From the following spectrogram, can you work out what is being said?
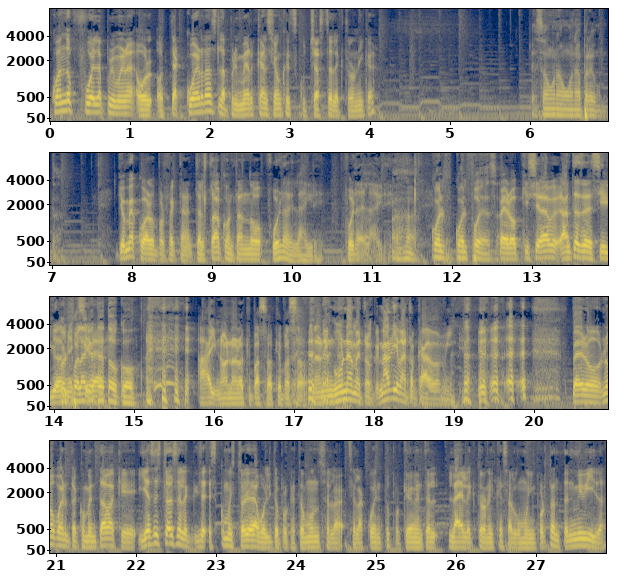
¿Cuándo fue la primera, o, o te acuerdas la primera canción que escuchaste electrónica? Esa es una buena pregunta. Yo me acuerdo perfectamente, te lo estaba contando fuera del aire, fuera del aire. Ajá. ¿Cuál, cuál fue esa? Pero quisiera, antes de decir yo ¿Cuál fue la que te tocó? Ay, no, no, no, ¿qué pasó? ¿Qué pasó? No, ninguna me tocó, nadie me ha tocado a mí. Pero no, bueno, te comentaba que, y esa historia es como historia de abuelito porque a todo el mundo se la, se la cuento, porque obviamente la electrónica es algo muy importante en mi vida.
